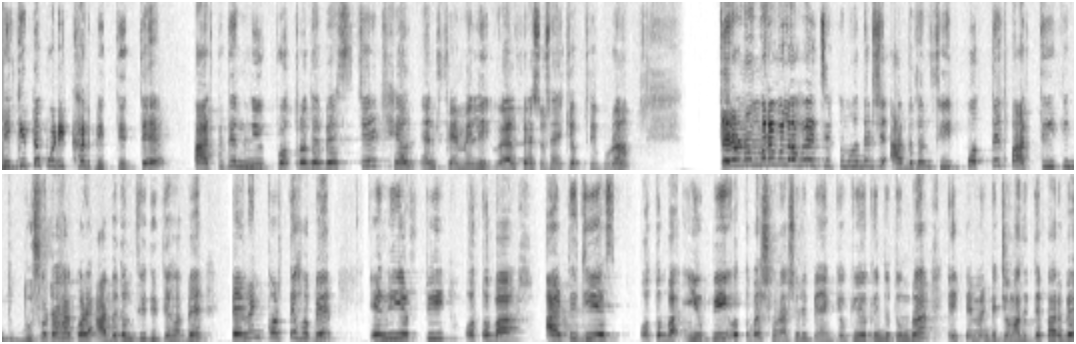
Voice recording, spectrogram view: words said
লিখিত পরীক্ষার ভিত্তিতে প্রার্থীদের নিয়োগপত্র দেবে state health and family welfare society of Tripura. তেরো নম্বরে বলা হয়েছে, তোমাদের যে আবেদন ফি প্রত্যেক প্রার্থী কিন্তু দুশো টাকা করে আবেদন ফি দিতে হবে। পেমেন্ট করতে হবে এনইএফটি অথবা আরটিজিএস অথবা ইউপিআই অথবা সরাসরি ব্যাংকেও গিয়েও কিন্তু তোমরা এই পেমেন্টটি জমা দিতে পারবে।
